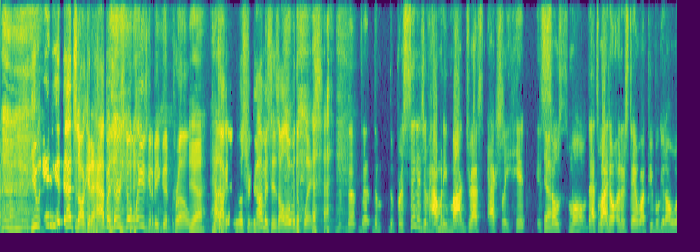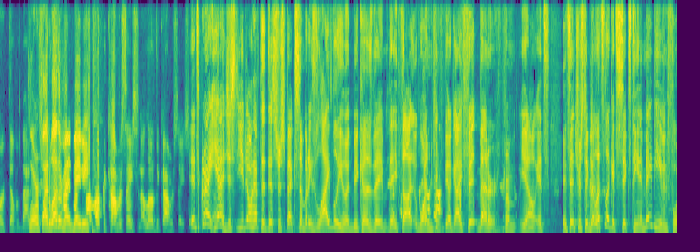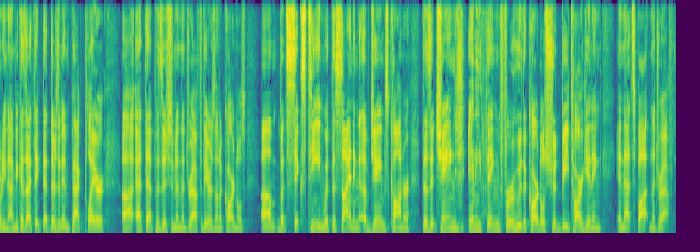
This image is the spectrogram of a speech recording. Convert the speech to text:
you idiot. That's not going to happen. There's no way he's going to be a good pro. Yeah. You're talking to Nostradamus is all over the place. the, the, the, the, percentage of how many mock drafts actually hit is yeah. so small. That's why I don't understand why people get all worked up about Glorified it. Glorified weatherman, baby. I, I, love the conversation. I love the conversation. It's great. Yeah. yeah. just you don't have to disrespect somebody's livelihood because they they thought one guy fit better from, you know, it's it's interesting, but let's look at 16 and maybe even 49 because I think that there's an impact player uh, at that position in the draft for the Arizona Cardinals. Um, but 16, with the signing of James Conner, does it change anything for who the Cardinals should be targeting in that spot in the draft?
